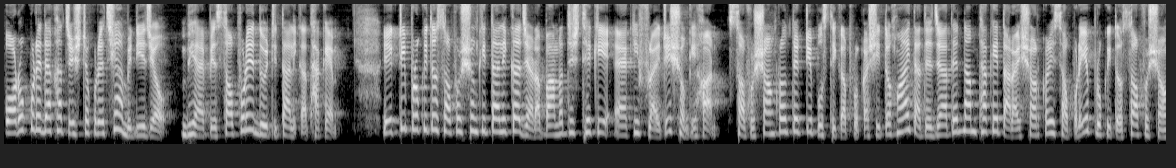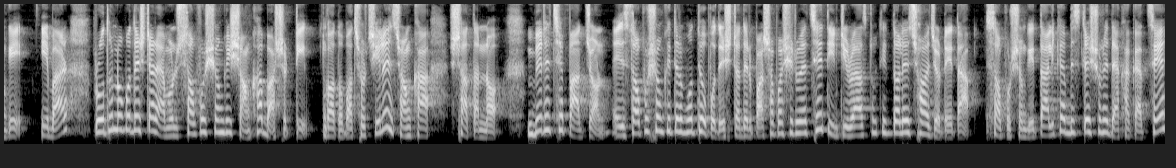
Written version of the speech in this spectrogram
পর করে দেখার চেষ্টা করেছি আমি নিজেও। ভিআইপি সফরে দুইটি তালিকা থাকে। একটি প্রকৃত সফর সঙ্গী তালিকা যারা বাংলাদেশ থেকে একই ফ্লাইটের সঙ্গী হন। সফর সংক্রান্ত একটি পুস্তিকা প্রকাশিত হয়, তাতে যাদের নাম থাকে তারাই সরকারি সফরে প্রকৃত সফর সঙ্গে। এবার প্রধান উপদেষ্টার এমন সফর সঙ্গীর সংখ্যা বাষট্টি। গত বছর ছিল এই সংখ্যা সাতান্ন। বেড়েছে পাঁচজন এই সফর সঙ্গীদের মধ্যে উপদেষ্টাদের পাশাপাশি রয়েছে তিনটি রাজনৈতিক দলের ছয়জন নেতা। সফর সঙ্গীর তালিকা বিশ্লেষণে দেখা গেছে,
